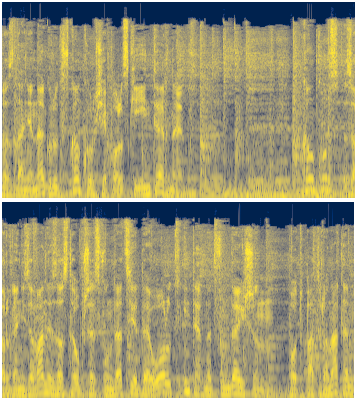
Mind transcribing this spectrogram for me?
Rozdania nagród w konkursie Polski Internet. Konkurs zorganizowany został przez Fundację The World Internet Foundation pod patronatem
